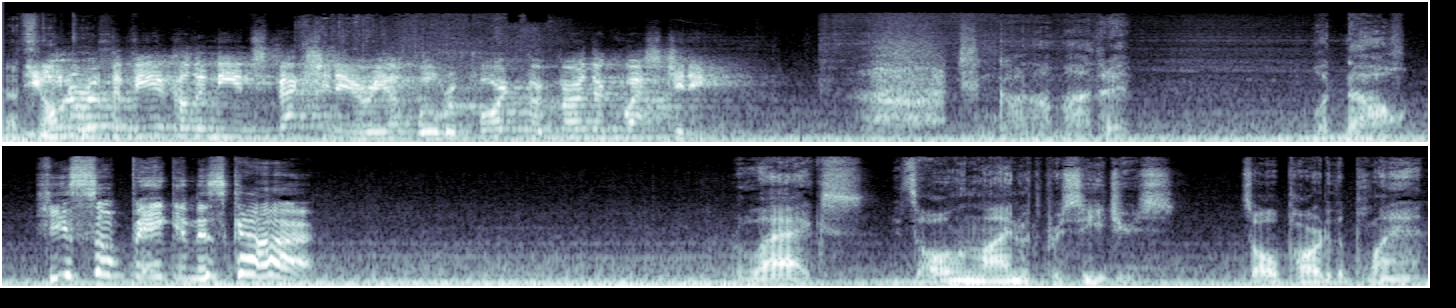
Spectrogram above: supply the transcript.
That's The owner good. of the vehicle in the inspection area will report for further questioning. Chingada madre. What now? He's so big in this car. Relax. It's all in line with procedures. It's all part of the plan.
